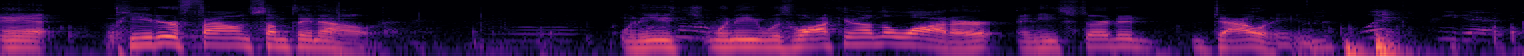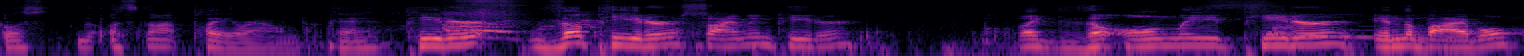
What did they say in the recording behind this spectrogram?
And Peter found something out. When he when he was walking on the water and he started doubting, Which Peter? let's not play around, okay? Peter, the Peter, Simon Peter, like the only Peter in the Bible.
